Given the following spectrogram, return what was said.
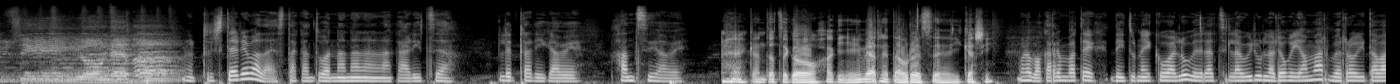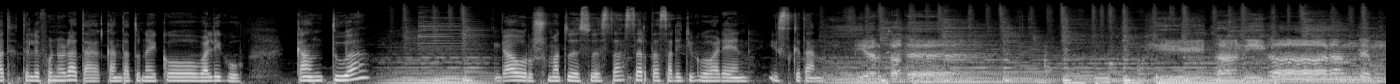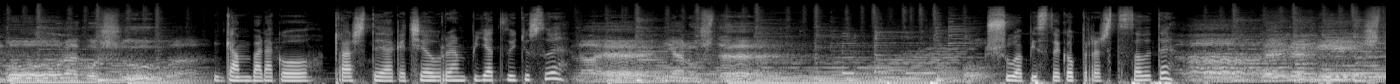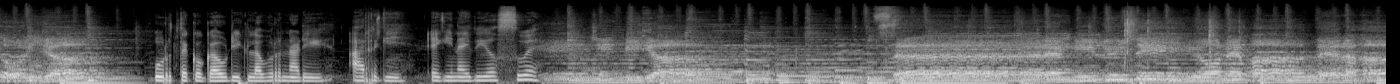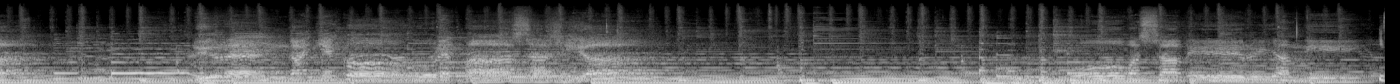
na Tristere bada ez da kantua na na na na karitzea. Letrari gabe, jantzi gabe. Kantatzeko jakin egin behar eta aurrez ikasi. Bueno, bakarren batek deitu nahiko balu, bederatzi labiru, laro gehiamar, berrogeita bat telefonora eta kantatu nahiko baliku kantua gaur sumatu dezu ez da, zertaz arituko garen izketan. Ziertate, hitan igaran denborako sua. Gambarako trasteak etxe aurrean pilatu dituzue? Laenian uste. Sua pizteko prest zaudete? Urteko gaurik laburrenari argi egin nahi diozue? Txipia Zeren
